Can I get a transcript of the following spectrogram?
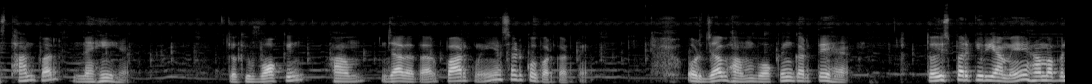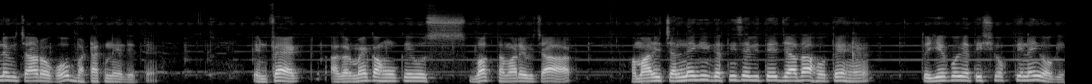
स्थान पर नहीं है। क्योंकि वॉकिंग हम ज़्यादातर पार्क में या सड़कों पर करते हैं। और जब हम वॉकिंग करते हैं तो इस प्रक्रिया में हम अपने विचारों को भटकने देते हैं। इनफैक्ट अगर मैं कहूँ कि उस वक्त हमारे विचार हमारी चलने की गति से भी तेज़ ज़्यादा होते हैं तो ये कोई अतिशयोक्ति नहीं होगी।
